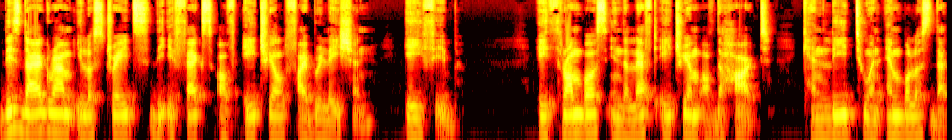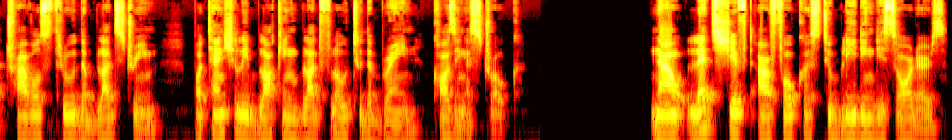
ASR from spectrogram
This diagram illustrates the effects of atrial fibrillation, AFib. A thrombus in the left atrium of the heart can lead to an embolus that travels through the bloodstream, potentially blocking blood flow to the brain, causing a stroke. Now, let's shift our focus to bleeding disorders.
